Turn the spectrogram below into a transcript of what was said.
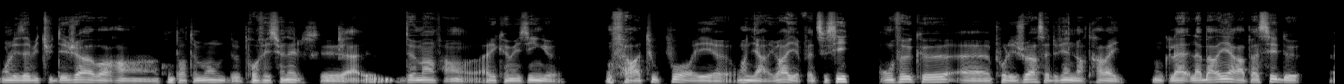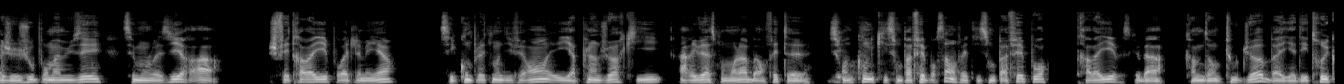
on les habitue déjà à avoir un comportement de professionnel. Parce que demain, enfin, avec Amazing, on fera tout pour et on y arrivera, il n'y a pas de souci. On veut que pour les joueurs, ça devienne leur travail. Donc la, la barrière a passé de je joue pour m'amuser, c'est mon loisir, à je fais travailler pour être le meilleur. C'est complètement différent et il y a plein de joueurs qui, arrivés à ce moment-là, bah en fait, euh, ils se rendent compte qu'ils sont pas faits pour ça. En fait, ils sont pas faits pour travailler parce que bah comme dans tout job, bah il y a des trucs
